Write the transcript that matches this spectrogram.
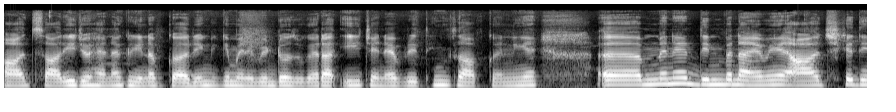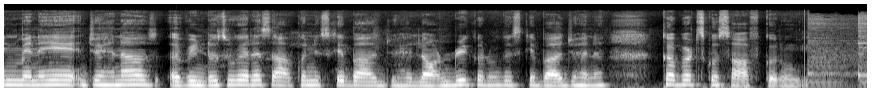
आज सारी जो है ना क्लीन अप कर रही हूँ क्योंकि मैंने विंडोज़ वगैरह ईच एंड एवरी साफ़ करनी है। आ, मैंने दिन बनाए हुए हैं। आज के दिन मैंने जो है ना विंडोज़ वगैरह साफ़ करनी उसके बाद जो है लॉन्ड्री करूँगी उसके बाद जो है ना कबर्ड्स को साफ़ करूँगी।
